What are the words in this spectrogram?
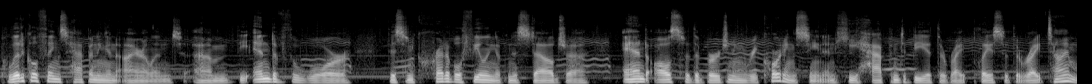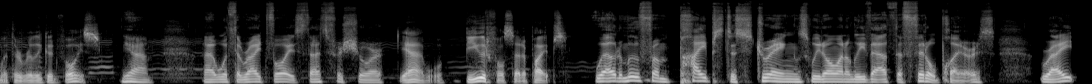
political things happening in Ireland, um, the end of the war, this incredible feeling of nostalgia, and also the burgeoning recording scene. And he happened to be at the right place at the right time with a really good voice. Yeah, uh, with the right voice, that's for sure. Yeah, well, beautiful set of pipes. Well, to move from pipes to strings, we don't want to leave out the fiddle players, right?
